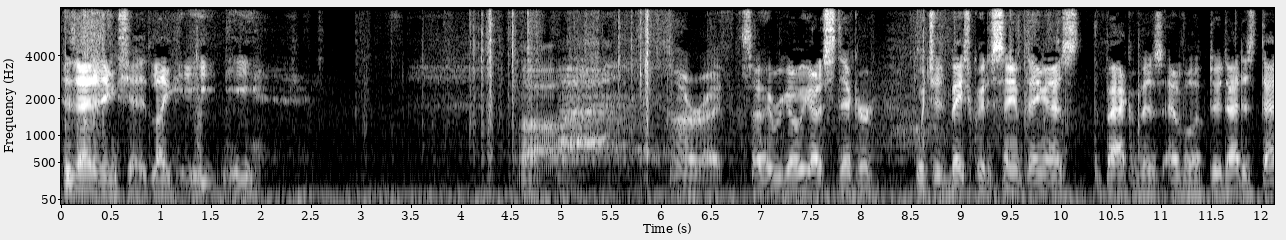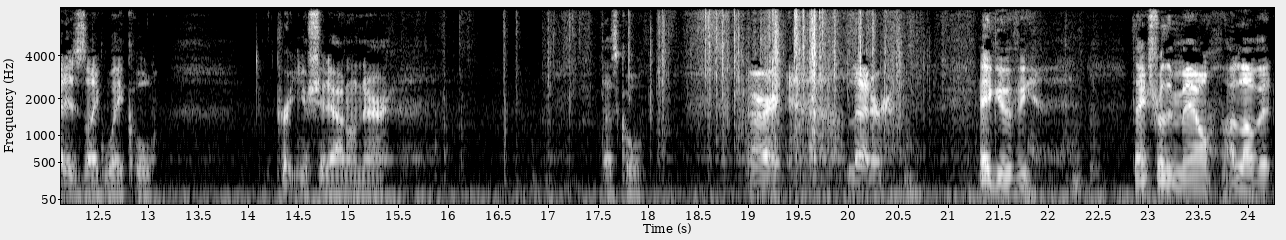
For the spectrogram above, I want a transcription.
his editing shit, like he he. Uh, all right, so here we go. We got a sticker, which is basically the same thing as the back of his envelope, dude. That is that is like way cool. printing your shit out on there. That's cool. All right, letter. Hey, Goofy. Thanks for the mail. I love it.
